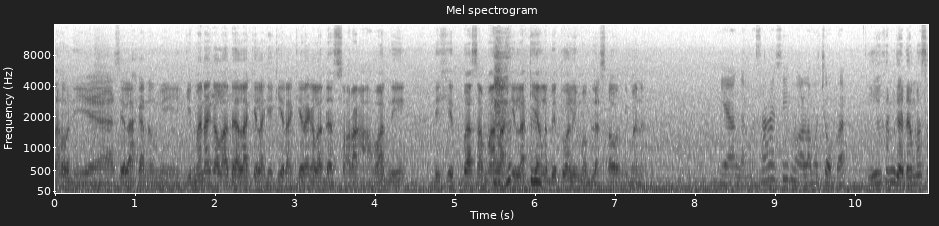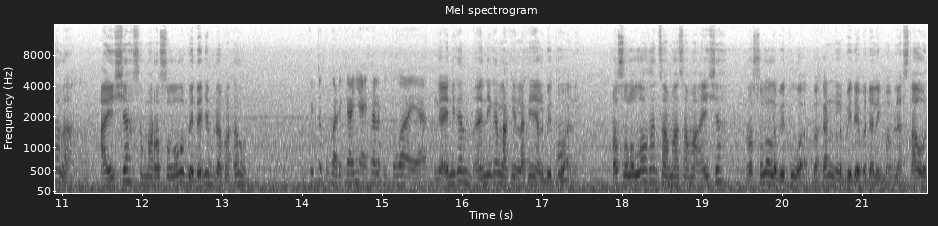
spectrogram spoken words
tahun? Iya, silahkan Umi. Gimana kalau ada laki-laki kira-kira kalau ada seorang awat nih dihitbah sama laki-laki yang lebih tua 15 tahun gimana? ya nggak masalah sih kalau mau coba Iya kan nggak ada masalah. Aisyah sama Rasulullah bedanya berapa tahun? itu kebalikannya Aisyah lebih tua ya Enggak, ini kan ini kan laki-lakinya lebih tua nih. Rasulullah kan sama-sama Aisyah, Rasulullah lebih tua, bahkan lebih daripada 15 tahun.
